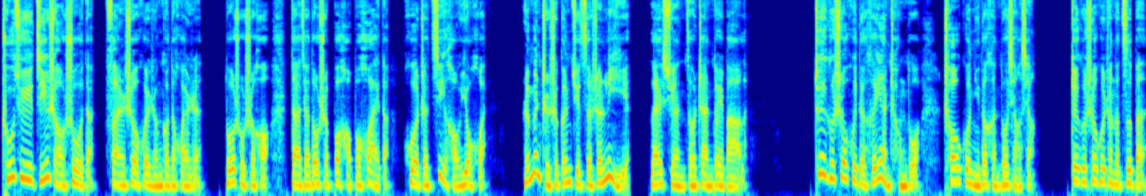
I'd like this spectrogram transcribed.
除去极少数的反社会人格的坏人，多数时候大家都是不好不坏的，或者既好又坏。人们只是根据自身利益来选择站队罢了。这个社会的黑暗程度超过你的很多想象。这个社会上的资本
